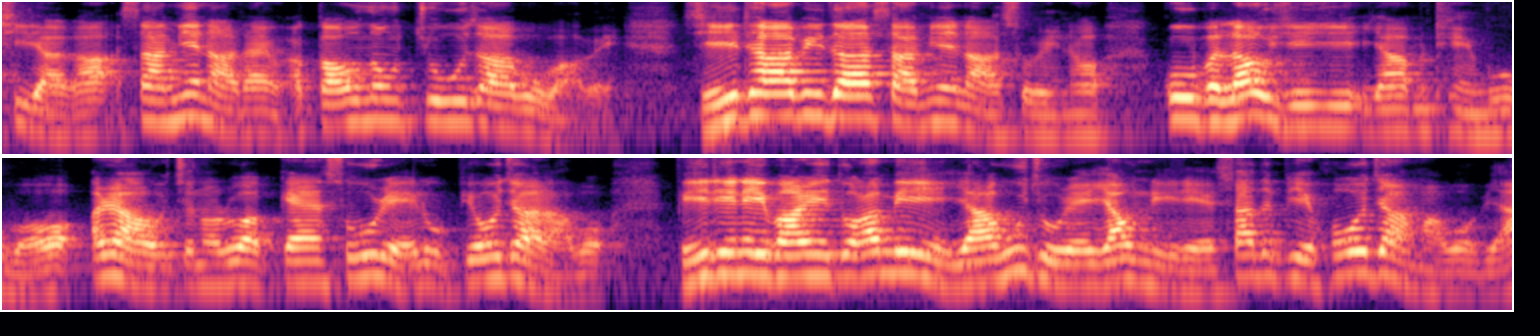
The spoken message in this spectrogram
ရှိတာကစာမျက်နှာတိုင်းကိုအကောင်းဆုံးစူးစမ်းဖို့ပါပဲရေးထားပြီးသားစာမျက်နှာဆိုရင်တော့ကိုဘလောက်ရေးရေးအရာမထင်ဘူးပေါ့အဲ့ဒါကိုကျွန်တော်တို့ကကန်ဆိုးတယ်လို့ပြောကြတာပေါ့ဗီဒီနေဘာတွေသွားမေးရင်ယာဟုဂျိုတဲ့ရောက်နေတယ်စသဖြင့်ဟောကြမှာပေါ့ဗျာ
